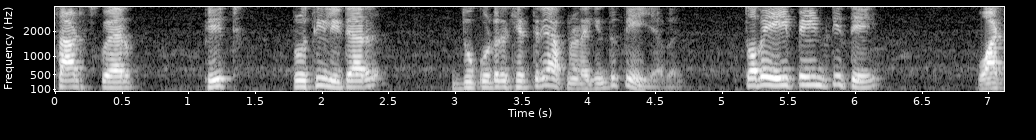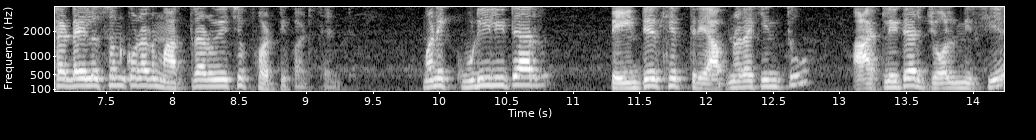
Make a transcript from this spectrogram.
ষাট স্কোয়ার ফিট প্রতি লিটার দু কোটের ক্ষেত্রে আপনারা কিন্তু পেয়ে যাবেন। তবে এই পেন্টটিতে ওয়াটার ডাইলেশন করার মাত্রা রয়েছে ফর্টি পার্সেন্ট মানে কুড়ি লিটার পেইন্টের ক্ষেত্রে আপনারা কিন্তু আট লিটার জল মিশিয়ে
